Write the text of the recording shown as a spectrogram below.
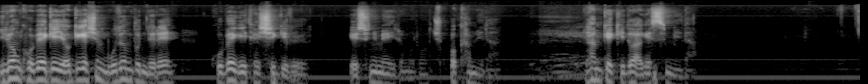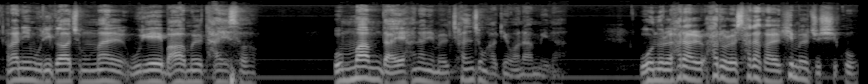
이런 고백이 여기 계신 모든 분들의 고백이 되시기를 예수님의 이름으로 축복합니다. 함께 기도하겠습니다. 하나님 우리가 정말 우리의 마음을 다해서 온 마음 다해 하나님을 찬송하기 원합니다. 오늘 하루를 살아갈 힘을 주시고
